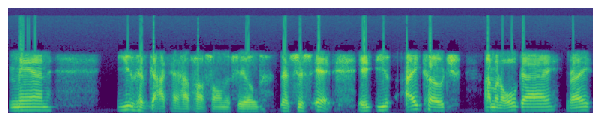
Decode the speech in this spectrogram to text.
Man, you have got to have hustle on the field. That's just it. it you, I coach I'm an old guy, right?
